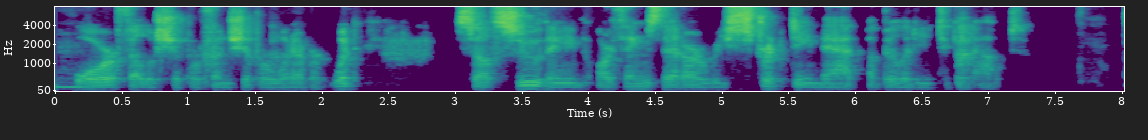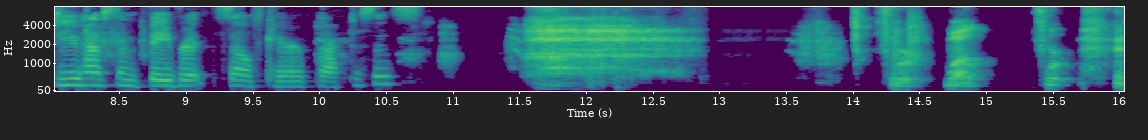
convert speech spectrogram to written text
mm-hmm. or fellowship or friendship or whatever what self-soothing are things that are restricting that ability to get out do you have some favorite self care practices? for well, for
